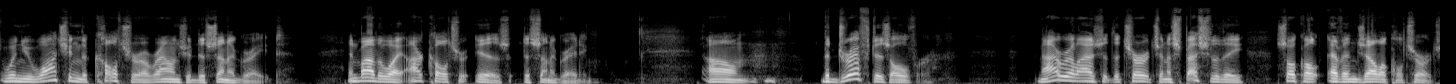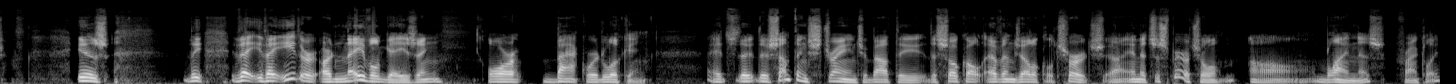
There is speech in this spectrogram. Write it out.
when you're watching the culture around you disintegrate, and by the way, our culture is disintegrating. Um, the drift is over. Now, I realize that the church, and especially the so called evangelical church, is the, they, they either are navel gazing or backward looking. It's there's something strange about the, the so-called evangelical church, uh, and it's a spiritual uh, blindness, frankly.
